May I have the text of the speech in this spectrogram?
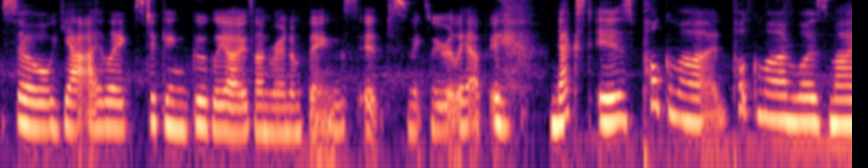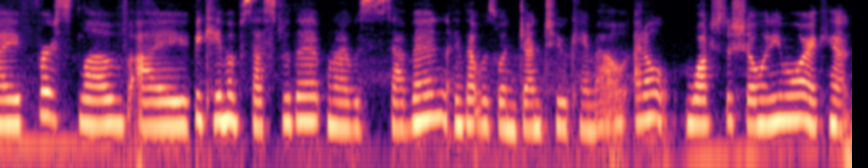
So yeah, I like sticking googly eyes on random things. It just makes me really happy. Next is Pokemon. Pokemon was my first love. I became obsessed with it when I was seven. I think that was when Gen 2 came out. I don't watch the show anymore. I can't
